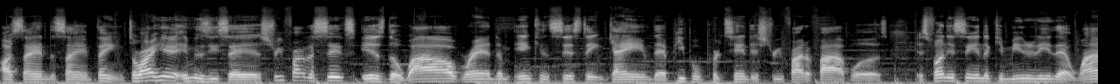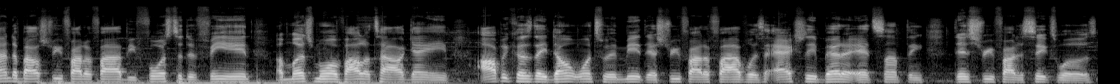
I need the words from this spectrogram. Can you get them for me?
are saying the same thing. So right here MZ says Street Fighter 6 is the wild, random, inconsistent game that people pretended Street Fighter 5 was. It's funny seeing the community that whined about Street Fighter 5 be forced to defend a much more volatile game all because they don't want to admit that Street Fighter 5 was actually better at something than Street Fighter 6 was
